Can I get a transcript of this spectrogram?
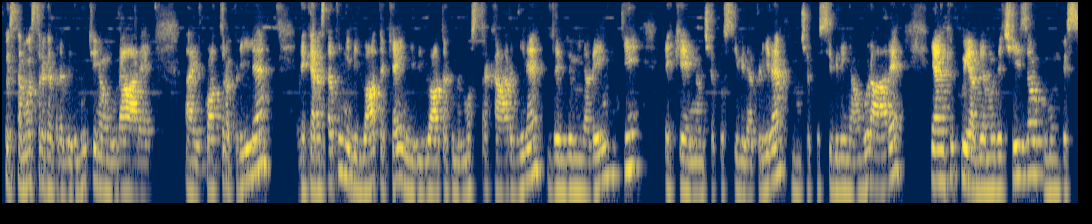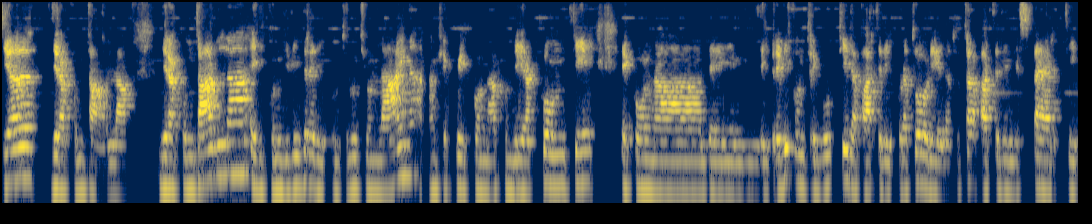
questa mostra che avrebbe dovuto inaugurare eh, il 4 aprile e che era stata individuata, che è individuata come mostra cardine del 2020 e che non c'è possibile aprire, non c'è possibile inaugurare. E anche qui abbiamo deciso comunque sia di raccontarla, di raccontarla e di condividere dei contenuti online, anche qui con, con dei racconti e con uh, dei, dei brevi contributi da parte dei curatori e da tutta la parte degli esperti,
